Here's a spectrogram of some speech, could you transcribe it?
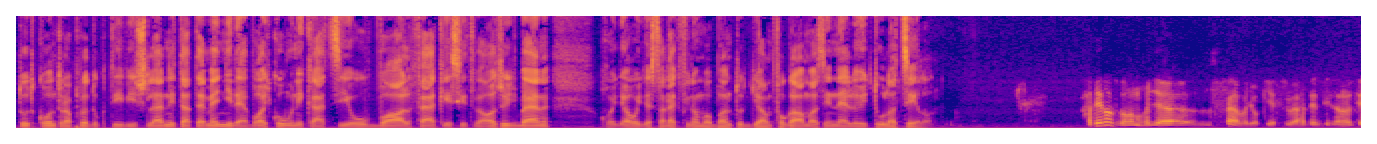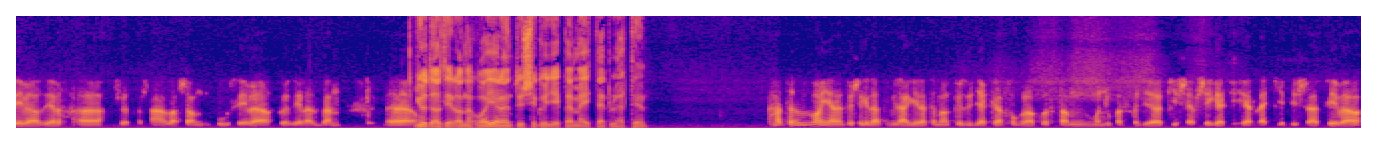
tud kontraproduktív is lenni, tehát te mennyire vagy kommunikációval felkészítve az ügyben, hogy ahogy ezt a legfinomabban tudjam fogalmazni, ne lőj túl a célon. Hát én azt gondolom, hogy fel vagyok készülve, hát én 15 éve azért, sőt most már lassan 20 éve a közéletben. Jó, de azért annak van jelentőség, hogy éppen mely területén? Hát van jelentősége, de hát a világéletemben a közügyekkel foglalkoztam, mondjuk azt, hogy kisebbségek érdekképviseletével.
